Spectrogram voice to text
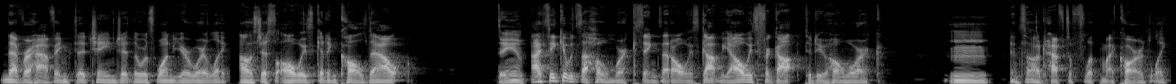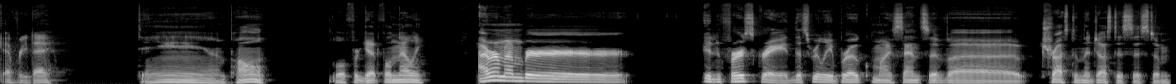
never having to change it, there was one year where like I was just always getting called out. Damn. I think it was the homework thing that always got me. I always forgot to do homework, Mm, and so I'd have to flip my card like every day. damn, Paul. Little forgetful Nelly. I remember in first grade, this really broke my sense of uh, trust in the justice system.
